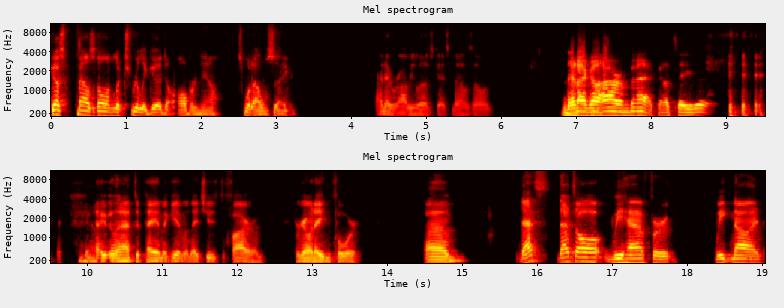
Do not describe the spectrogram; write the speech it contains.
Gus Malzahn looks really good to Auburn now. That's what I will say. I know Robbie loves Gus Malzahn. They're not gonna hire him back. I'll tell you that. yeah. They're gonna have to pay him again when they choose to fire him for going eight and four. Um, that's that's all we have for week nine.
